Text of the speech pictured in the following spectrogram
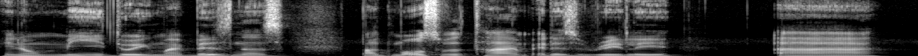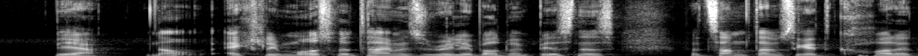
you know me doing my business. But most of the time it is really uh, yeah no actually most of the time it's really about my business but sometimes i get caught it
